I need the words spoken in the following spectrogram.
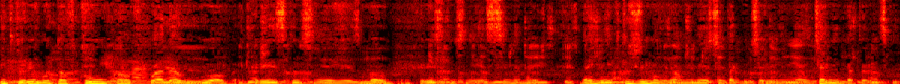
i który mu to w kółko wkładał w głowę. Chrystus nie jest Bogiem, Chrystus nie jest Synem Bożym. No i niektórzy mówią, mnie jeszcze tak uczyli na uczelni katolickiej,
